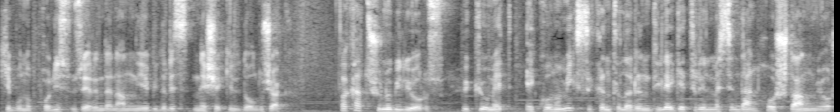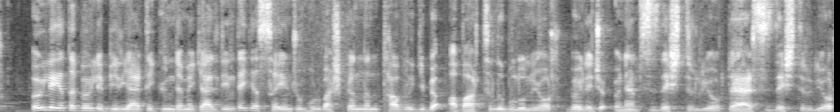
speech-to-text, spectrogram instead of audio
ki bunu polis üzerinden anlayabiliriz ne şekilde olacak? Fakat şunu biliyoruz. Hükümet ekonomik sıkıntıların dile getirilmesinden hoşlanmıyor. Öyle ya da böyle bir yerde gündeme geldiğinde ya Sayın Cumhurbaşkanı'nın tavrı gibi abartılı bulunuyor, böylece önemsizleştiriliyor, değersizleştiriliyor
